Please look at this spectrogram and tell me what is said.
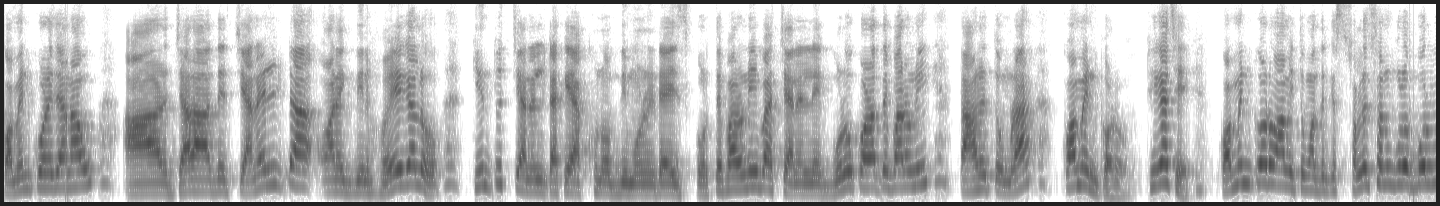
কমেন্ট করে জানাও। আর যারা যারাদের চ্যানেলটা অনেক দিন হয়ে গেল, কিন্তু চ্যানেলটাকে এখনও অবধি মনিটাইজ করতে পারোনি বা চ্যানেলে গ্রো করাতে পারোনি, তাহলে তোমরা কমেন্ট করো, ঠিক আছে? কমেন্ট করো, আমি তোমাদেরকে সলিউশনগুলো বলব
